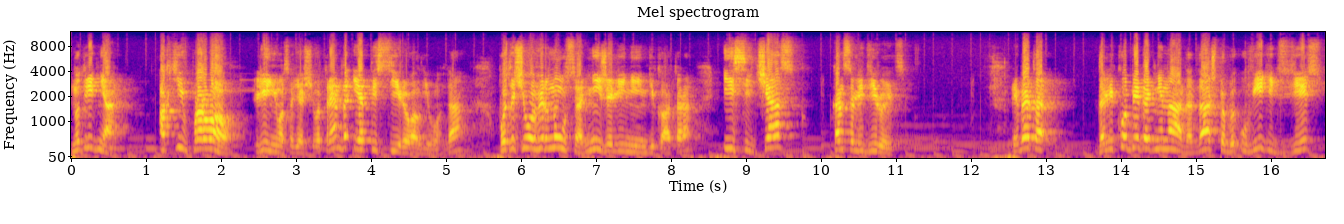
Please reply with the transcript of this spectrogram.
Внутри дня актив прорвал линию восходящего тренда и оттестировал его, да? После чего вернулся ниже линии индикатора и сейчас консолидируется. Ребята, далеко бегать не надо, да, чтобы увидеть здесь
